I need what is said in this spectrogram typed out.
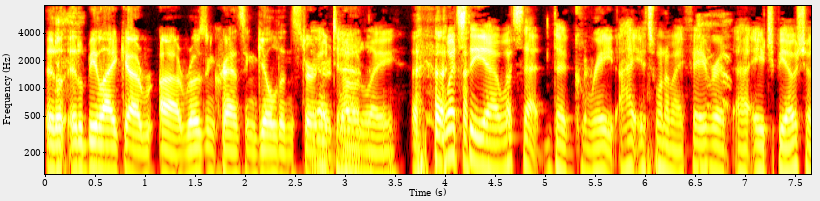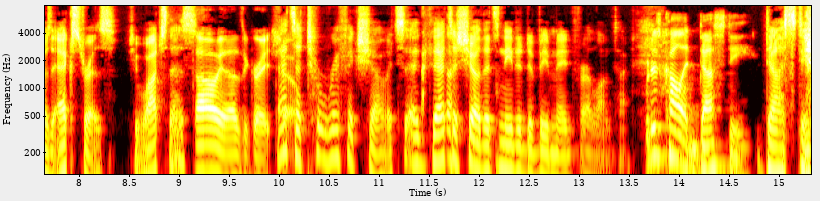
It'll it'll be like uh, uh, Rosencrantz and Guildenstern uh, totally. what's the uh, what's that? The great. I, it's one of my favorite uh, HBO shows. Extras. Did you watch this? Oh yeah, that's a great show. That's a terrific show. It's uh, that's a show that's needed to be made for a long time. We'll just call it Dusty. Dusty.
